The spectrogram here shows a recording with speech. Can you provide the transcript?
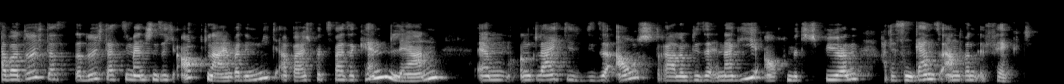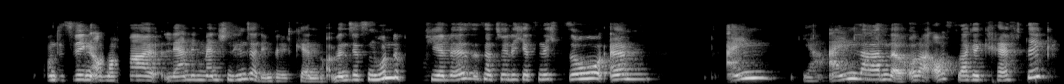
Aber durch das, dadurch, dass die Menschen sich offline bei dem Meetup beispielsweise kennenlernen ähm, und gleich die, diese Ausstrahlung, diese Energie auch mitspüren, hat es einen ganz anderen Effekt. Und deswegen auch nochmal, lernen den Menschen hinter dem Bild kennen. Und wenn es jetzt ein Hundeprofil ist, ist natürlich jetzt nicht so ähm, ein, ja, einladend oder aussagekräftig,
